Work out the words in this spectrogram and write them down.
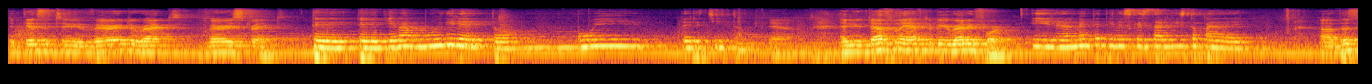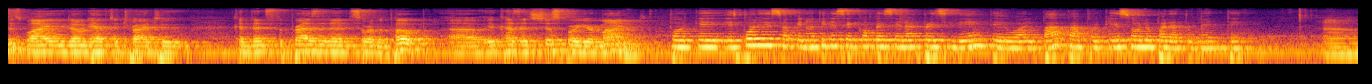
It gives it to you very direct, very straight. Te, te lleva muy directo, muy derechito. Yeah. And you definitely have to be ready for it. Y realmente tienes que estar listo para él. Uh, this is why you don't have to try to convince the presidents or the pope, uh, because it's just for your mind. Porque es por eso que no tienes que convencer al presidente o al papa, porque es solo para tu mente. Uh,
